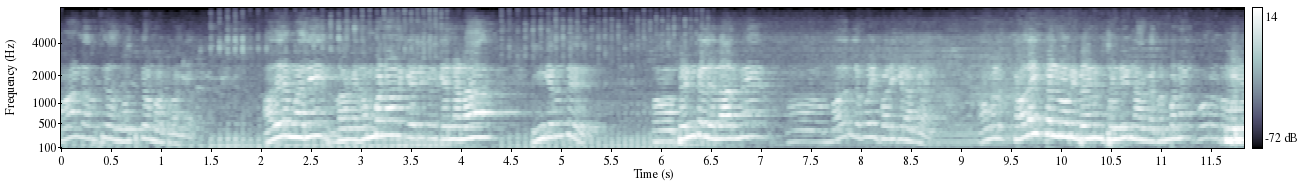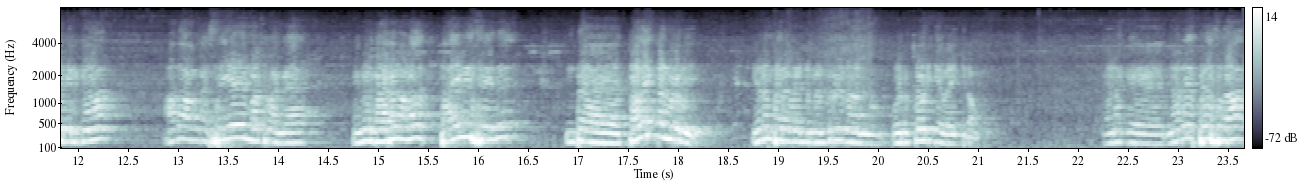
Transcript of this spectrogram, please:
மாநில அரசு அதை ஒத்துக்க மாட்டுறாங்க அதே மாதிரி நாங்கள் ரொம்ப நாள் கேட்டுக்கிறது என்னென்னா இங்கேருந்து பெண்கள் எல்லாருமே ஆஹ், போய் படிக்கிறாங்க. அவங்களுக்கு கலைக்கல்லூரி வேணும்னு சொல்லி நாங்கள் ரொம்ப நாள் போராட்டம் பண்ணியிருக்கோம் அதை அவங்க செய்யவே மாட்டுறாங்க எங்களுக்கு அதனால தயவு செய்து இந்த கலைக்கல்லூரி இடம்பெற வேண்டும் என்று நான் ஒரு கோரிக்கை வைக்கிறோம். எனக்கு நிறைய பேசலாம்.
